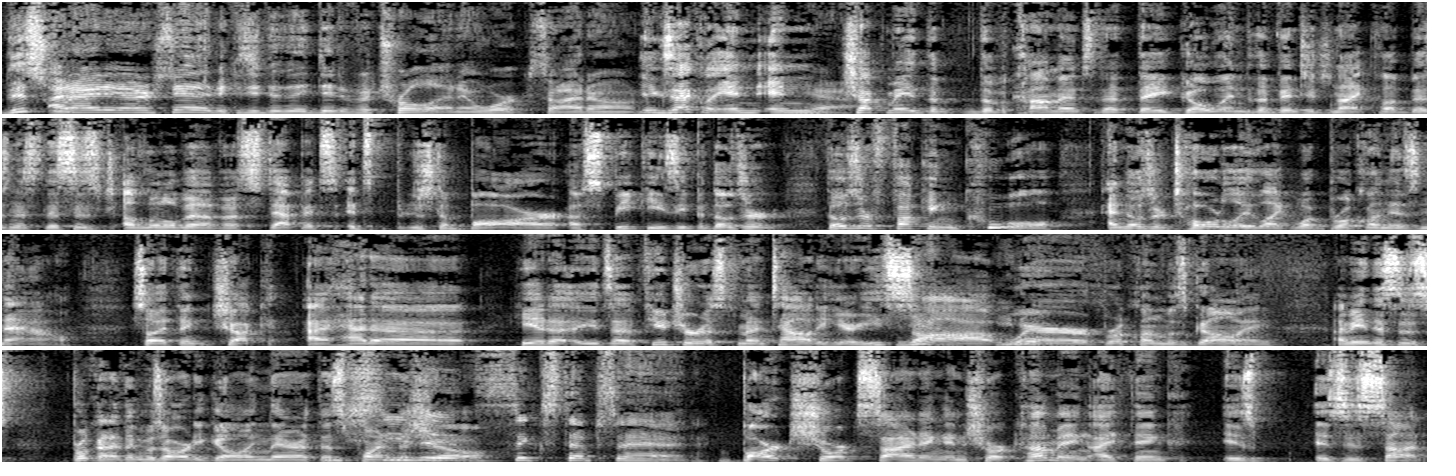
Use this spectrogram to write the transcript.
this, And would- I didn't understand that because he did. They did a Victrola and it worked. So I don't. exactly. And and Yeah. Chuck made the the comment that they go into the vintage nightclub business. This is a little bit of a step. It's it's just a bar, a speakeasy, but those are those are fucking cool, and those are totally like what Brooklyn is now. So I think Chuck I had a he had a it's a futurist mentality here. He saw he where knows. Brooklyn was going. I mean, this is. Brooklyn, I think, was already going there at this point in the show. Six steps ahead. Bart short sighting and shortcoming, I think, is is his son.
